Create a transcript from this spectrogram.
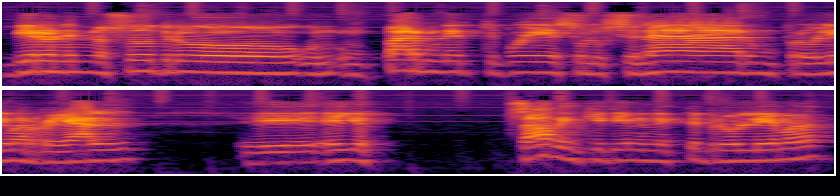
vieron en nosotros un, partner que puede solucionar un problema real. Eh, ellos saben que tienen este problema,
